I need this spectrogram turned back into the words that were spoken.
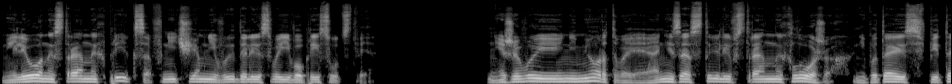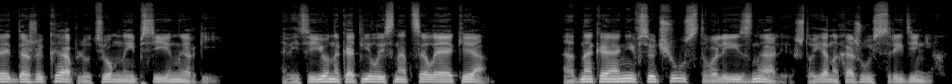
миллионы странных приксов ничем не выдали своего присутствия. Ни живые и ни мертвые, они застыли в странных ложах, не пытаясь впитать даже каплю темной пси-энергии. Ведь ее накопилось на целый океан. Однако они все чувствовали и знали, что я нахожусь среди них.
